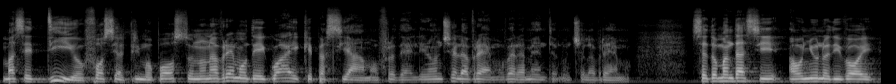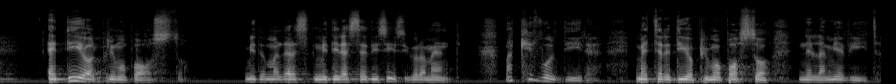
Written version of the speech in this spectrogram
ma se Dio fosse al primo posto non avremmo dei guai che passiamo, fratelli, non ce l'avremo, veramente non ce l'avremo. Se domandassi a ognuno di voi, è Dio al primo posto? Mi, mi direste di sì sicuramente. Ma che vuol dire mettere Dio al primo posto nella mia vita?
